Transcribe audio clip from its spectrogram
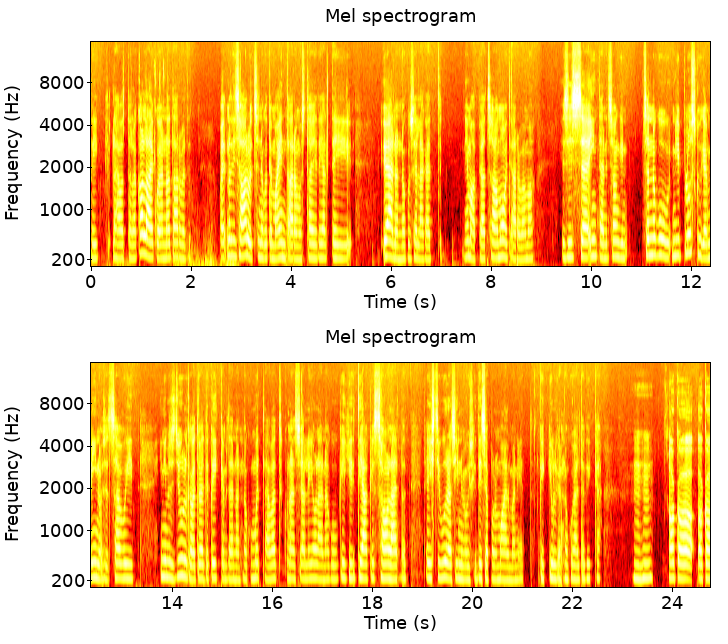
kõik lähevad talle kallale, kui nad arvavad, et nad ei saa aru, et see on nagu tema enda arvamus, ta ei tegelikult ei öelnud nagu sellega, et nemad peavad samamoodi arvama ja siis internetis ongi, see on nagu nii pluss kui ka miinus, et sa võid, inimesed julgevad öelda kõike, mida nad nagu mõtlevad, kuna seal ei ole nagu, keegi ei tea, kes sa oled, nad täiesti võõras inimene kuskil teisel pool maailma, nii et kõik julgevad nagu öelda kõike mm. -hmm aga, aga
